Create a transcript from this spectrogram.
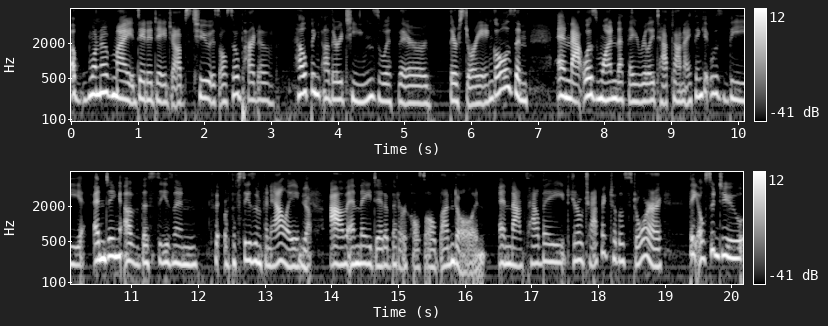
uh, one of my day to day jobs too is also part of helping other teams with their their story angles, and and that was one that they really tapped on. I think it was the ending of the season, fi- or the season finale. Yeah. Um, and they did a Better Call Saul bundle, and and that's how they drove traffic to the store. They also do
